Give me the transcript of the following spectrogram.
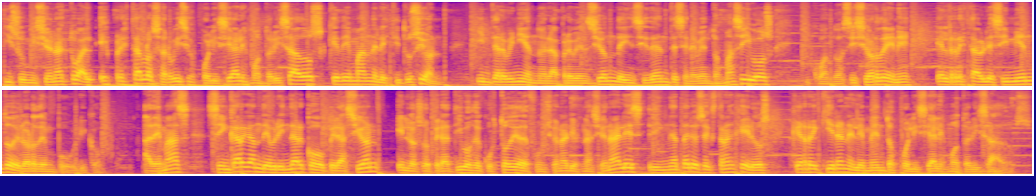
y su misión actual es prestar los servicios policiales motorizados que demanda la institución, interviniendo en la prevención de incidentes en eventos masivos y, cuando así se ordene, el restablecimiento del orden público. Además, se encargan de brindar cooperación en los operativos de custodia de funcionarios nacionales y dignatarios extranjeros que requieran elementos policiales motorizados.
